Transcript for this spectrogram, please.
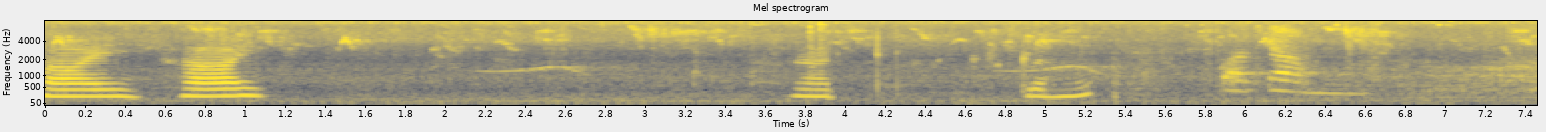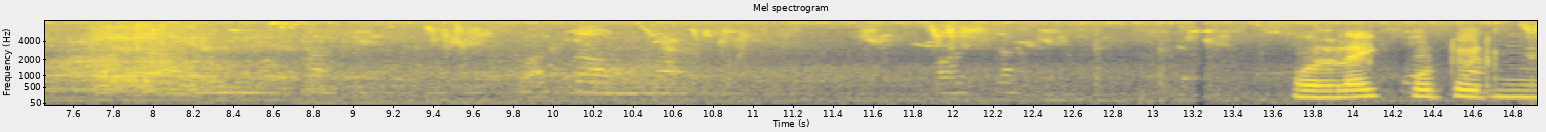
ஹாய் ஹாய் ஒரு லைக் போட்டு விடுங்க.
